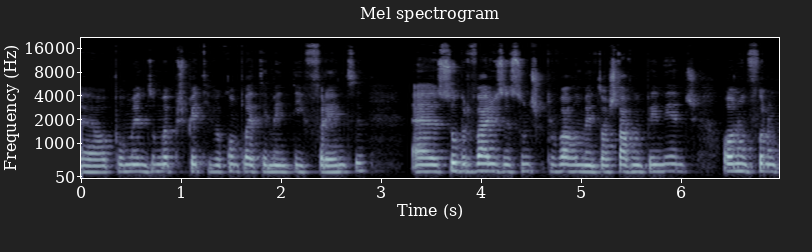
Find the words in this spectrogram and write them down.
uh, ou pelo menos uma perspectiva completamente diferente uh, sobre vários assuntos que provavelmente ou estavam pendentes ou não foram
